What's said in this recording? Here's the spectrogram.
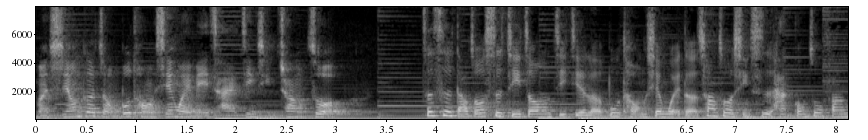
我们使用各种不同纤维媒材进行创作。这次导作市集中集结了不同纤维的创作形式和工作坊。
